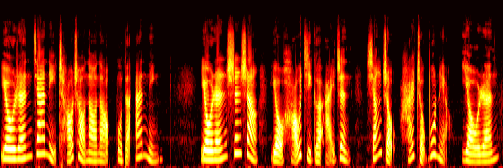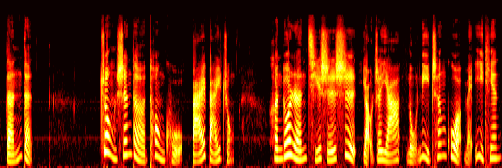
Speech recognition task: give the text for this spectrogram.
有人家里吵吵闹闹不得安宁。有人身上有好几个癌症，想走还走不了。有人等等，众生的痛苦百百种，很多人其实是咬着牙努力撑过每一天。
